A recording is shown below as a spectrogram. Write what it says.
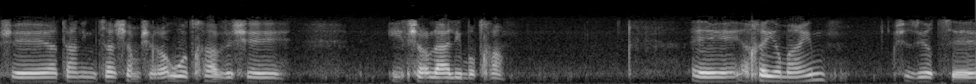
שאתה נמצא שם, שראו אותך ושאי אפשר להעלים אותך. אה, אחרי יומיים, כשזה יוצא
